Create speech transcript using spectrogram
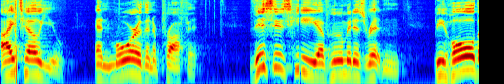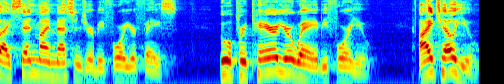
I tell you, and more than a prophet. This is he of whom it is written Behold, I send my messenger before your face, who will prepare your way before you. I tell you,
